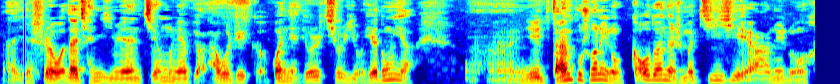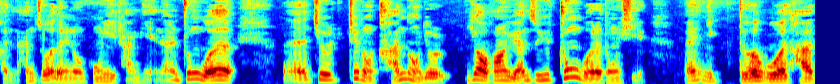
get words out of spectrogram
呃，也是我在前几年节目里面表达过这个观点，就是其实有些东西啊，嗯，你咱不说那种高端的什么机械啊，那种很难做的那种工艺产品，但是中国的呃，就是这种传统，就是药方源自于中国的东西。哎，你德国他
